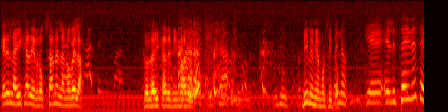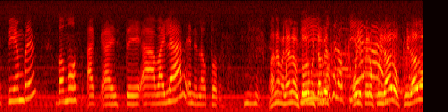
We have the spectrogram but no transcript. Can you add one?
que eres la hija de Roxana en la novela. Soy la hija de mi madre. Dime, mi amorcito. Bueno, que el 6 de septiembre vamos a, a, este, a bailar en el autódromo. Van a bailar en el autódromo y tal no vez. se lo Oye, pero cuidado, cuidado,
